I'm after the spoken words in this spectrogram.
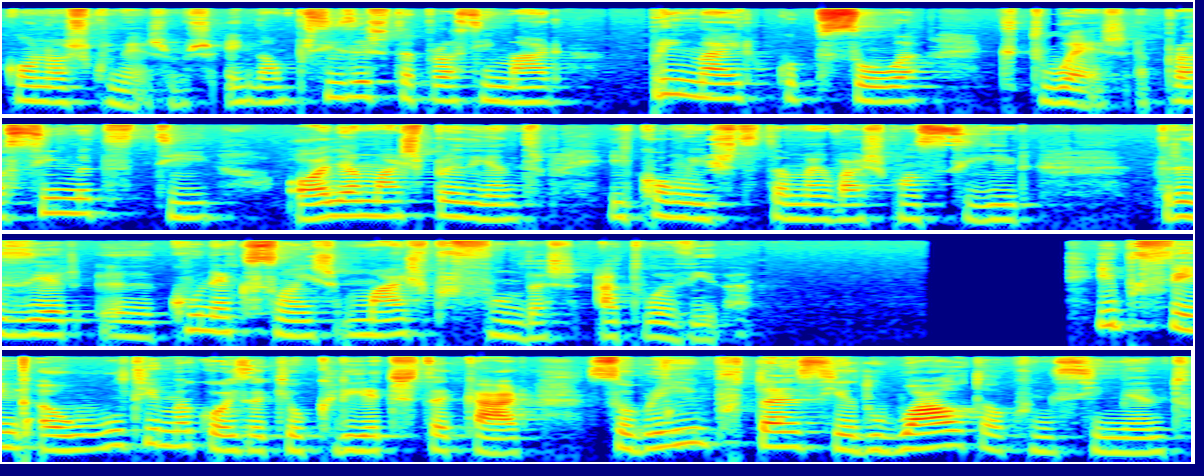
connosco mesmos. Então precisas te aproximar primeiro com a pessoa que tu és. Aproxima-te de ti, olha mais para dentro e com isto também vais conseguir trazer uh, conexões mais profundas à tua vida. E por fim, a última coisa que eu queria destacar sobre a importância do autoconhecimento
